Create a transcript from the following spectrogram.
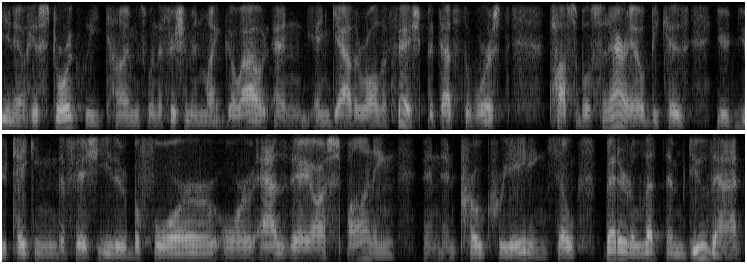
you know, historically times when the fishermen might go out and, and gather all the fish, but that's the worst possible scenario because you're, you're taking the fish either before or as they are spawning and, and procreating. So better to let them do that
